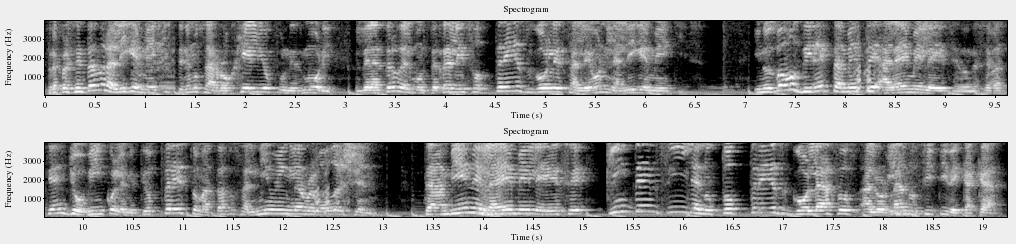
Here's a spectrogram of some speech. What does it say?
Representando a la Liga MX tenemos a Rogelio Funes Mori, el delantero del Monterrey le hizo 3 goles a León en la Liga MX. Y nos vamos directamente a la MLS, donde Sebastián Jovinko le metió 3 tomatazos al New England Revolution. También en la MLS, Clint Dempsey le anotó 3 golazos al Orlando City de Kaká.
